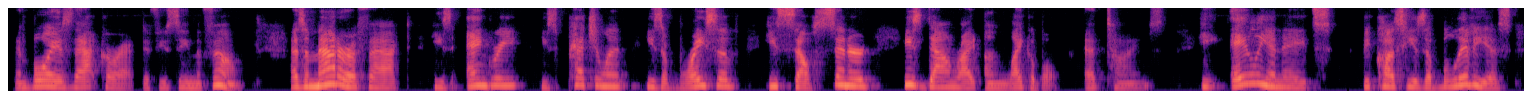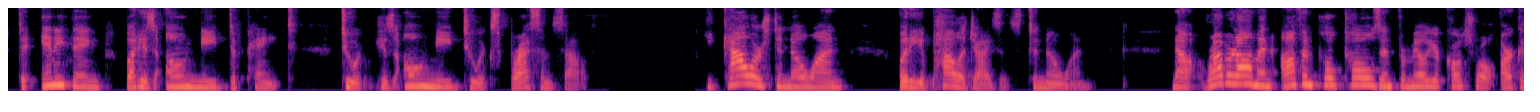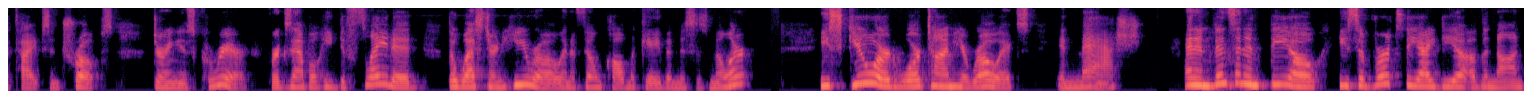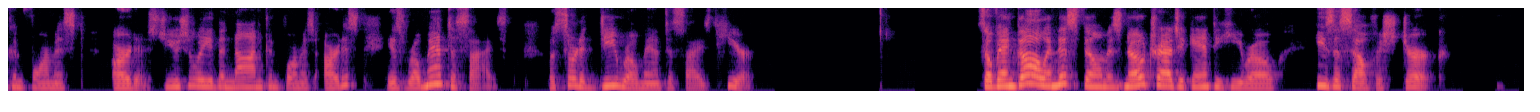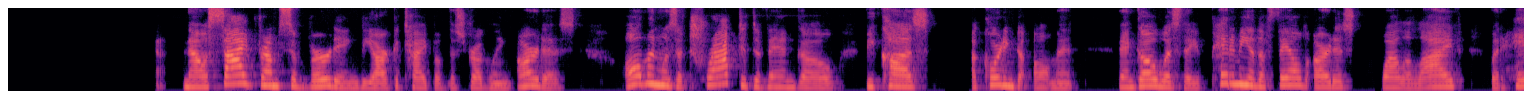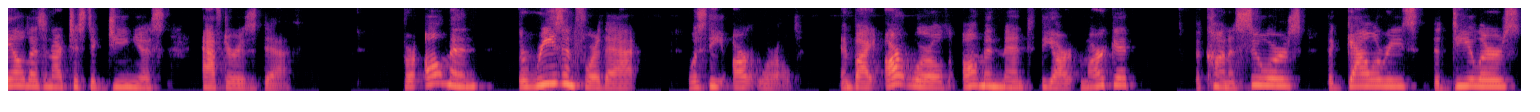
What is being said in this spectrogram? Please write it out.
And boy, is that correct if you've seen the film. As a matter of fact, he's angry, he's petulant, he's abrasive, he's self centered, he's downright unlikable at times. He alienates because he is oblivious to anything but his own need to paint, to his own need to express himself. He cowers to no one, but he apologizes to no one. Now, Robert Altman often poked holes in familiar cultural archetypes and tropes during his career. For example, he deflated the Western hero in a film called McCabe and Mrs. Miller. He skewered wartime heroics in MASH. And in Vincent and Theo, he subverts the idea of the nonconformist artist. Usually, the nonconformist artist is romanticized, but sort of de romanticized here. So, Van Gogh in this film is no tragic anti hero, he's a selfish jerk. Now, aside from subverting the archetype of the struggling artist, Altman was attracted to Van Gogh because According to Altman, Van Gogh was the epitome of the failed artist while alive, but hailed as an artistic genius after his death. For Altman, the reason for that was the art world. And by art world, Altman meant the art market, the connoisseurs, the galleries, the dealers,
